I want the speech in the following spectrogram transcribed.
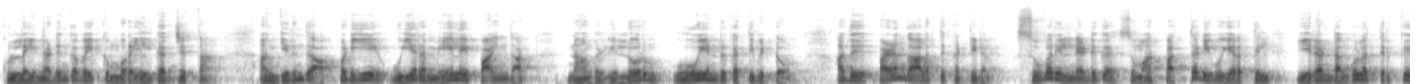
குல்லை நடுங்க வைக்கும் முறையில் கர்ஜித்தான். அங்கிருந்து அப்படியே உயர மேலே பாய்ந்தான். நாங்கள் எல்லோரும் ஓ என்று கத்திவிட்டோம். அது பழங்காலத்து கட்டிடம். சுவரில் நெடுக சுமார் பத்தடி உயரத்தில் இரண்டு அங்குலத்திற்கு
